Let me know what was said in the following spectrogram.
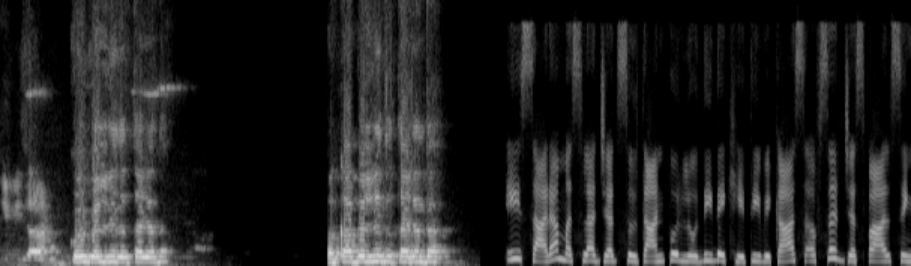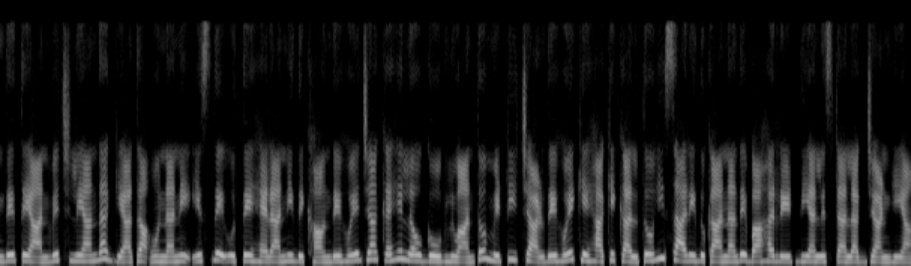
ਜ਼ਿਮੀਦਾਰਾਂ ਨੂੰ? ਕੋਈ ਬਿੱਲ ਨਹੀਂ ਦਿੱਤਾ ਜਾਂਦਾ। ਪੱਕਾ ਬਿੱਲ ਨਹੀਂ ਦਿੱਤਾ ਜਾਂਦਾ। ਇਹ ਸਾਰਾ ਮਸਲਾ ਜਦ ਸੁਲਤਾਨਪੁਰ ਲੋਧੀ ਦੇ ਖੇਤੀ ਵਿਕਾਸ ਅਫਸਰ ਜਸਪਾਲ ਸਿੰਘ ਦੇ ਧਿਆਨ ਵਿੱਚ ਲਿਆਂਦਾ ਗਿਆ ਤਾਂ ਉਹਨਾਂ ਨੇ ਇਸ ਦੇ ਉੱਤੇ ਹੈਰਾਨੀ ਦਿਖਾਉਂਦੇ ਹੋਏ ਜਾਂ ਕਹੇ ਲਓ ਗੋਗਲੂਆਂ ਤੋਂ ਮਿੱਟੀ ਝਾੜਦੇ ਹੋਏ ਕਿਹਾ ਕਿ ਕੱਲ ਤੋਂ ਹੀ ਸਾਰੀ ਦੁਕਾਨਾਂ ਦੇ ਬਾਹਰ ਰੇਟ ਦੀਆਂ ਲਿਸਟਾਂ ਲੱਗ ਜਾਣਗੀਆਂ।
